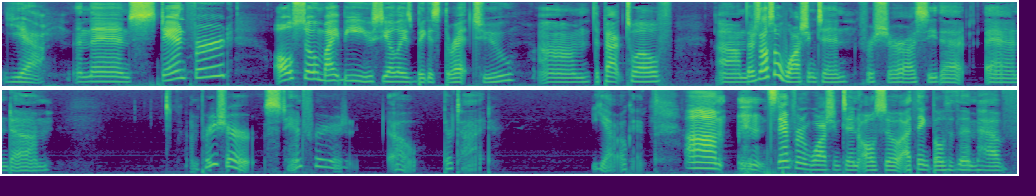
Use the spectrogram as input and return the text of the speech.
yeah, and then Stanford also might be UCLA's biggest threat too. Um, the Pac-12. Um, there's also Washington for sure. I see that, and um, I'm pretty sure Stanford. Oh, they're tied. Yeah. Okay. Um, Stanford and Washington also. I think both of them have.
